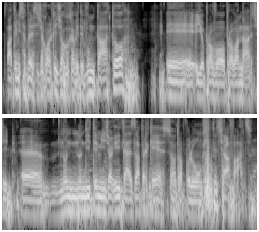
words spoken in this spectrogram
fatemi sapere se c'è qualche gioco che avete puntato e io provo, provo ad andarci. Eh, non, non ditemi i giochi di Tesla perché sono troppo lunghi non ce la faccio.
